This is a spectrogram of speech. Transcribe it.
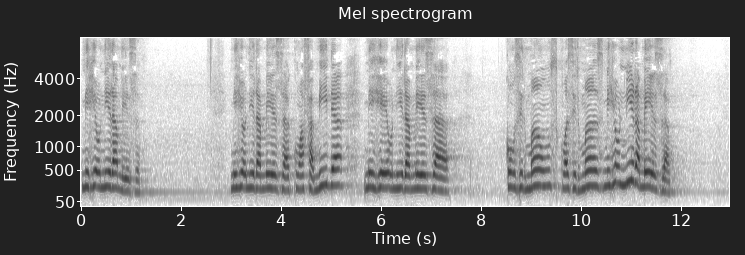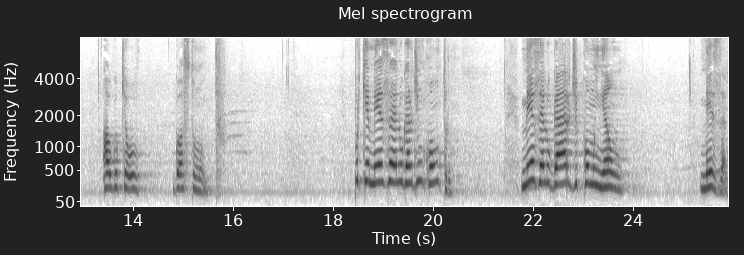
me reunir à mesa me reunir à mesa com a família, me reunir à mesa com os irmãos, com as irmãs, me reunir à mesa. Algo que eu gosto muito. Porque mesa é lugar de encontro. Mesa é lugar de comunhão. Mesa.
